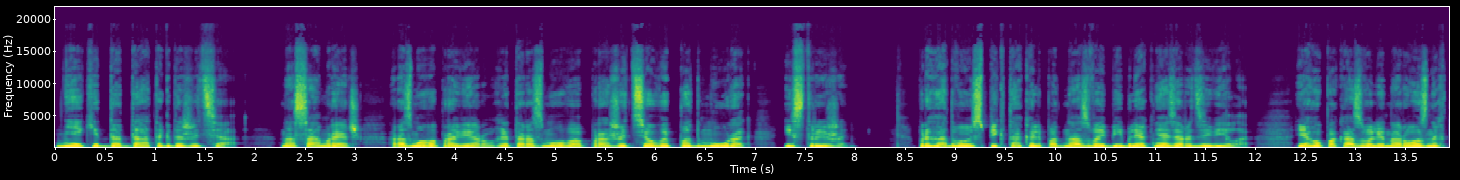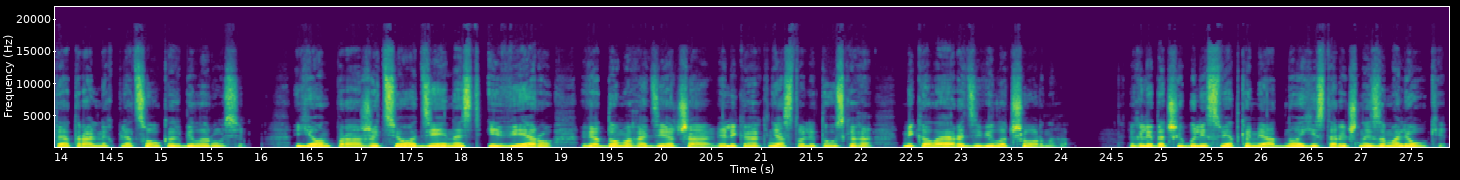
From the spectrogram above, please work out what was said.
нейкі дадатак да жыцця. Насамрэч, размова пра веру гэта размова пра жыццёвы падмурак і стрыжань. Прыгадваю спектакль пад назвай біблія князя радзівіла. Яго паказвалі на розных тэатральных пляцоўках Беларусі. Ён пра жыццё, дзейнасць і веру вядомага дзеяча вялікага княства літоўскага Мікалая радзівіла чорнага. Гледачы былі сведкамі адной гістарычнай замалёўкі,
